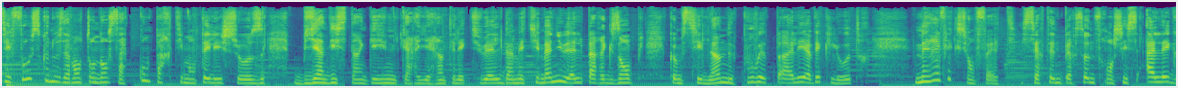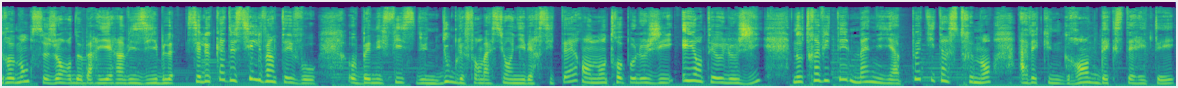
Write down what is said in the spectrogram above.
C'est faux ce que nous avons tendance à compartimenter les choses, bien distinguer une carrière intellectuelle d'un métier manuel par exemple, comme si l'un ne pouvait pas aller avec l'autre. Mais réflexion faite, certaines personnes franchissent allègrement ce genre de barrière invisible. C'est le cas de Sylvain Thévaux. Au bénéfice d'une double formation universitaire en anthropologie et en théologie, notre invité manie un petit instrument avec une grande dextérité,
